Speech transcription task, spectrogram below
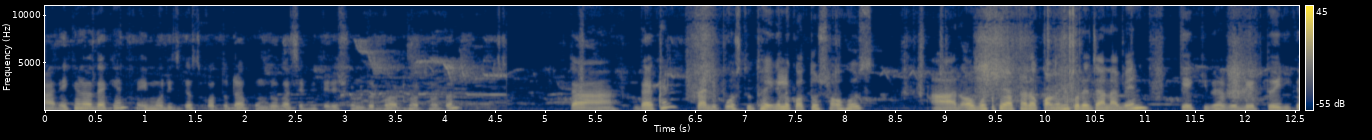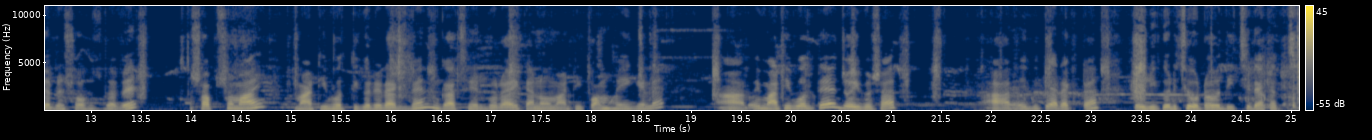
আর এখানেও দেখেন এই মরিচ গাছ কতটা, কুমড়ো গাছের ভিতরে সুন্দর ঘট ঘট মতন। তা দেখেন তাহলে প্রস্তুত হয়ে গেলে কত সহজ। আর অবশ্যই আপনারা কমেন্ট করে জানাবেন কে কীভাবে বেড তৈরি করবেন সহজভাবে। সব সময় মাটি ভর্তি করে রাখবেন, গাছের গোড়ায় কেন মাটি কম হয়ে গেলে। আর ওই মাটি বলতে জৈব সার। আর এইদিকে আর একটা তৈরি করেছি, ওটাও দিচ্ছি, দেখাচ্ছি।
